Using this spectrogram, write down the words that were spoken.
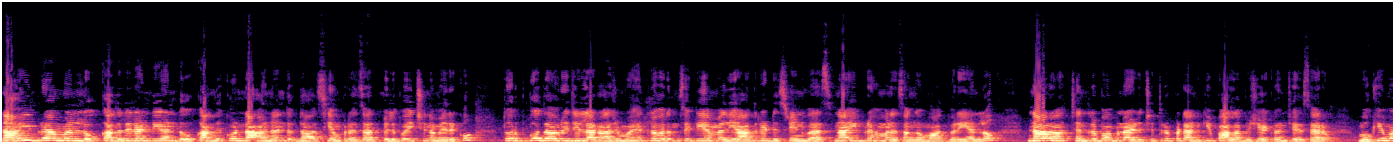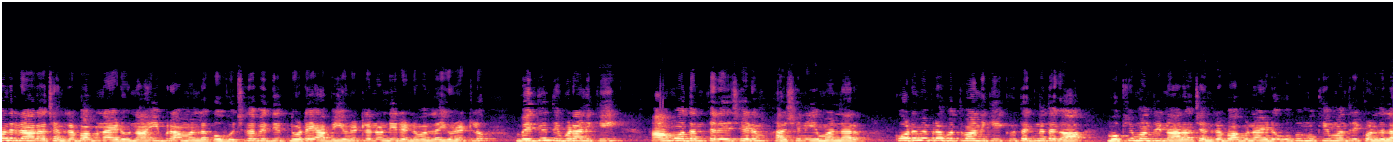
నాయి బ్రాహ్మణులు కదలిరండి అంటూ కందికొండ అనంత్ దాస్యం ప్రసాద్ పిలుపు ఇచ్చిన మేరకు తూర్పుగోదావరి జిల్లా రాజమహేంద్రవరం సిటీ ఎమ్మెల్యే ఆదిరెడ్డి శ్రీనివాస్ నాయి బ్రాహ్మణ సంఘం ఆధ్వర్యంలో నారా చంద్రబాబు నాయుడు చిత్రపటానికి పాలాభిషేకం చేశారు. ముఖ్యమంత్రి నారా చంద్రబాబు నాయుడు నాయి బ్రాహ్మణులకు ఉచిత విద్యుత్ నూట యాభై యూనిట్ల నుండి రెండు వందల యూనిట్లు విద్యుత్ ఇవ్వడానికి ఆమోదం తెలియజేయడం హర్షణీయమన్నారు. కూటమి ప్రభుత్వానికి కృతజ్ఞతగా ముఖ్యమంత్రి నారా చంద్రబాబు నాయుడు ఉప ముఖ్యమంత్రి కొనదల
